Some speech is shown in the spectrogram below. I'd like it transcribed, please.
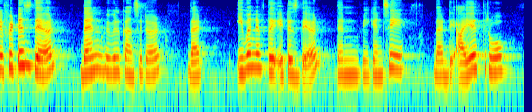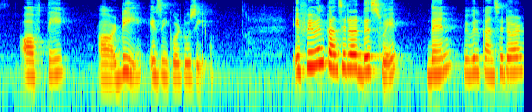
if it is there then we will consider that even if the, it is there then we can say that the ith row of the uh, D is equal to 0. If we will consider this way then we will consider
